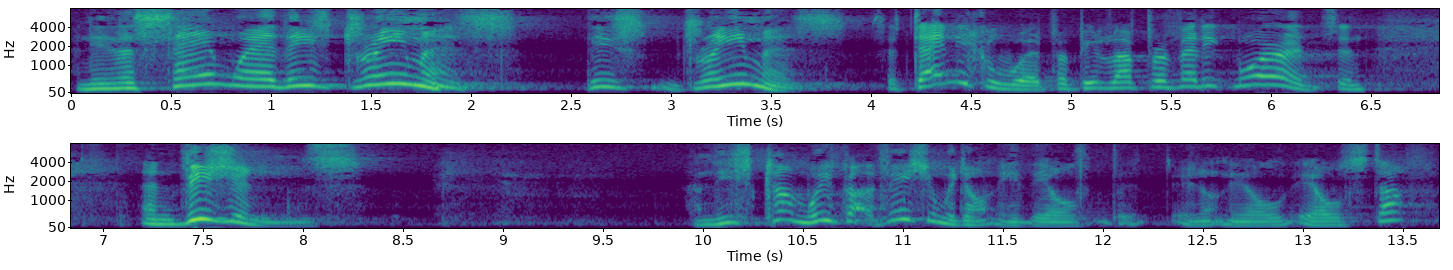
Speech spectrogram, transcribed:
And in the same way, these dreamers, these dreamers, it's a technical word for people who have prophetic words and, and visions. And these come. We've got a vision. We don't need the old. We don't need all the old stuff.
